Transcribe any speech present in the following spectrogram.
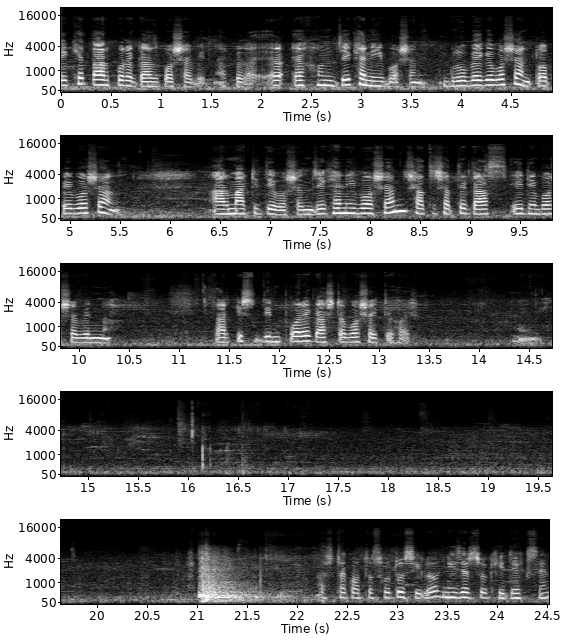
রেখে তারপরে গাছ বসাবেন। আপনারা এখন যেখানেই বসান গ্রো ব্যাগে বসান টপে বসান, আর মাটিতে বসান, যেখানেই বসান, সাথে সাথে গাছ এনে বসাবেন না। তার কিছুদিন পরে গাছটা বসাইতে হয়। গাছটা কত ছোট ছিল, নিজের চোখেই দেখছেন,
